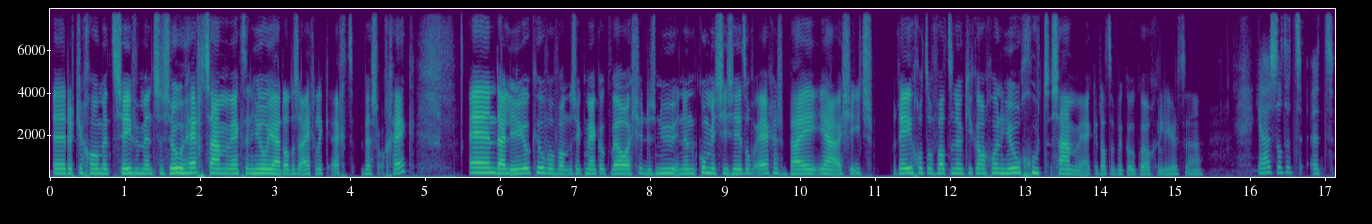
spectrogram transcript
Eh, dat je gewoon met zeven mensen zo hecht samenwerkt een heel jaar, dat is eigenlijk echt best wel gek. En daar leer je ook heel veel van. Dus ik merk ook wel als je dus nu in een commissie zit of ergens bij, ja, als je iets regelt of wat dan ook, je kan gewoon heel goed samenwerken. Dat heb ik ook wel geleerd. eh. Ja, is dat het, het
